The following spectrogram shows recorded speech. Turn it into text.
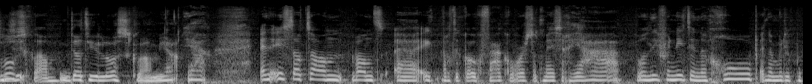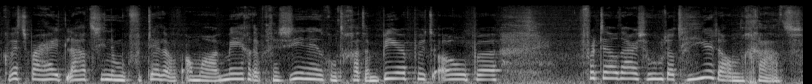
loskwam. Dat hij loskwam, ja. Ja, en is dat dan, want uh, ik, wat ik ook vaker hoor, is dat mensen zeggen: ja, ik wil liever niet in een groep en dan moet ik mijn kwetsbaarheid laten zien. Dan moet ik vertellen wat ik allemaal heb meegemaakt. Daar heb ik geen zin in. Dan komt, gaat een beerput open. Vertel daar eens hoe dat hier dan gaat.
